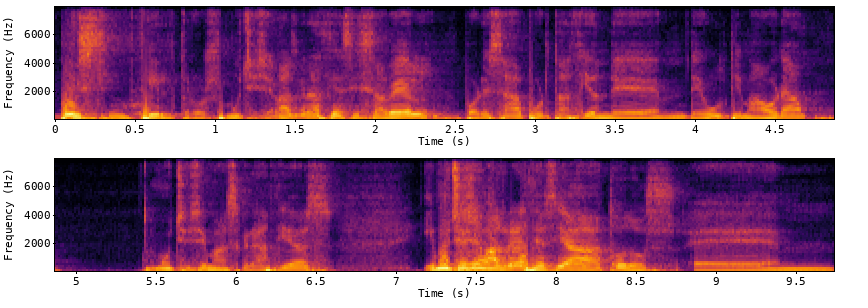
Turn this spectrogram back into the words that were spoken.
voy sin filtros. Muchísimas gracias Isabel por esa aportación de, de última hora. Muchísimas gracias. Y muchísimas gracias ya a todos. Eh,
